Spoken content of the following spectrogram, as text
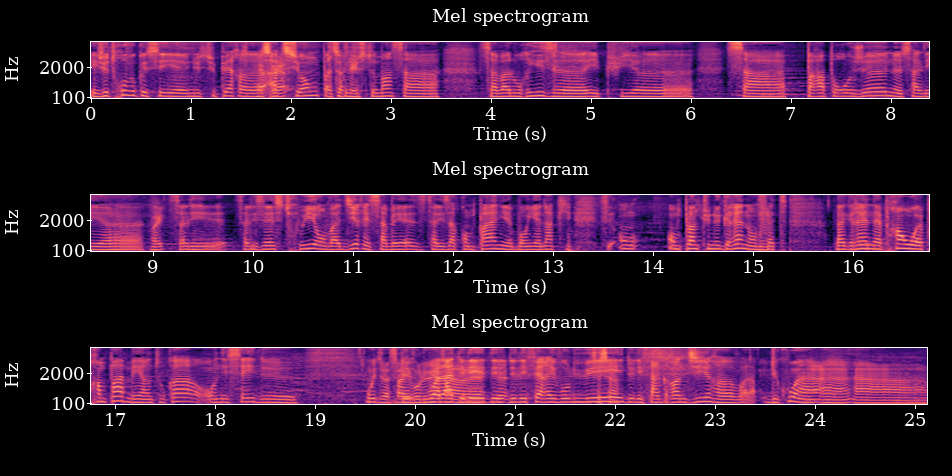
Et je trouve que c'est une super euh, Ah, action parce que justement ça, ça valorise euh, et puis euh, ça, par rapport aux jeunes, ça les, euh, Oui. ça les, ça les instruit, on va dire, et ça, ça les accompagne. Bon, il y en a qui, on, on plante une graine en Mm. fait. La graine, elle prend ou elle prend pas, mais en tout cas, on essaye de Oui, de la faire de- évoluer. Voilà, enfin, de, les, euh, de, de les faire évoluer, de les faire grandir. euh, voilà. Du coup, un, un- un-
